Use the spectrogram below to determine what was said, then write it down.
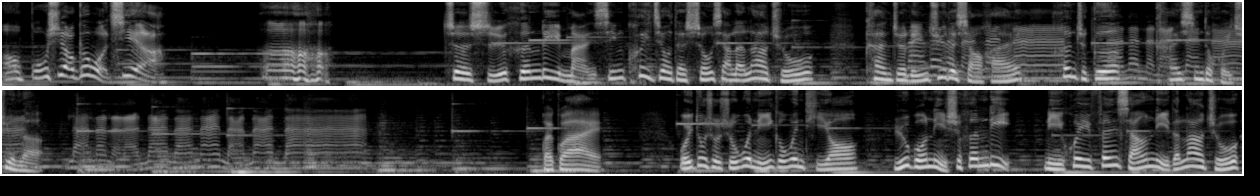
哦，不是要跟我借啊！啊！这时，亨利满心愧疚地收下了蜡烛，看着邻居的小孩哼着歌，开心的回去了。乖乖，维多叔叔问你一个问题哦：如果你是亨利，你会分享你的蜡烛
